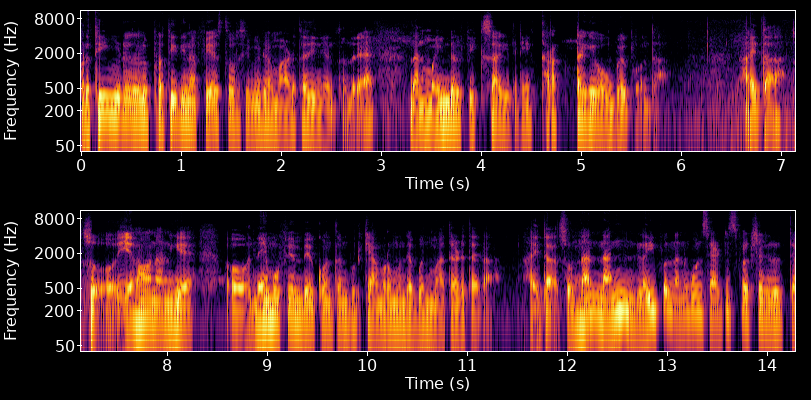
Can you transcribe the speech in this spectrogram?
ಪ್ರತಿ ವೀಡಿಯೋದಲ್ಲೂ ಪ್ರತಿದಿನ ಫೇಸ್ ತೋರಿಸಿ ವೀಡಿಯೋ ಮಾಡ್ತಾಯಿದ್ದೀನಿ ಅಂತಂದರೆ ನನ್ನ ಮೈಂಡಲ್ಲಿ ಫಿಕ್ಸ್ ಆಗಿದ್ದೀನಿ ಕರೆಕ್ಟಾಗಿ ಹೋಗಬೇಕು ಅಂತ. ಆಯಿತಾ? ಸೊ ಏನೋ ನನಗೆ ನೇಮು ಫೇಮ್ ಬೇಕು ಅಂತ ಅಂದ್ಬಿಟ್ಟು ಕ್ಯಾಮ್ರಾ ಮುಂದೆ ಬಂದು ಮಾತಾಡ್ತಾ ಇಲ್ಲ. ಆಯಿತಾ? ಸೊ ನನ್ನ ನನ್ನ ಲೈಫಲ್ಲಿ ನನಗೊಂದು ಸ್ಯಾಟಿಸ್ಫ್ಯಾಕ್ಷನ್ ಇರುತ್ತೆ,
